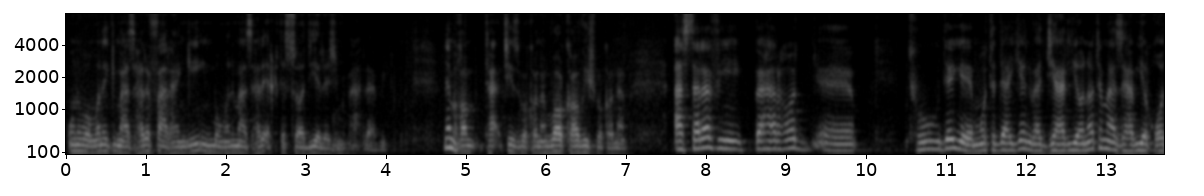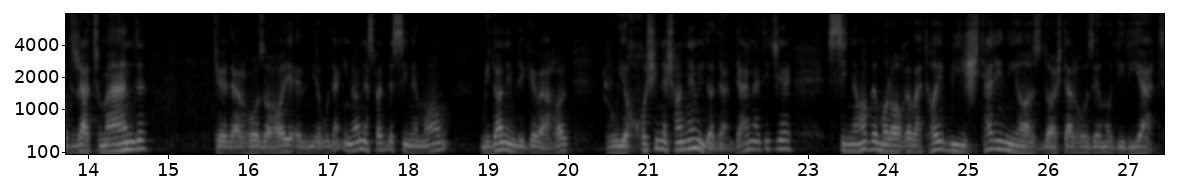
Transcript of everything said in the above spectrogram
اونو به عنوان یک مظهر فرهنگی این به عنوان مظهر اقتصادی رژیم پهلوی. نمی‌خوام چیز بکنم واکاویش بکنم. از طرفی به هر حال توده متدین و جریانات مذهبی قدرتمند که در حوزه های علمیه بودن اینا نسبت به سینما می‌دانیم دیگه به حال روی خوشی نشان نمی‌دادن. در نتیجه سینما به مراقبت های بیشتری نیاز داشت در حوزه مدیریت.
